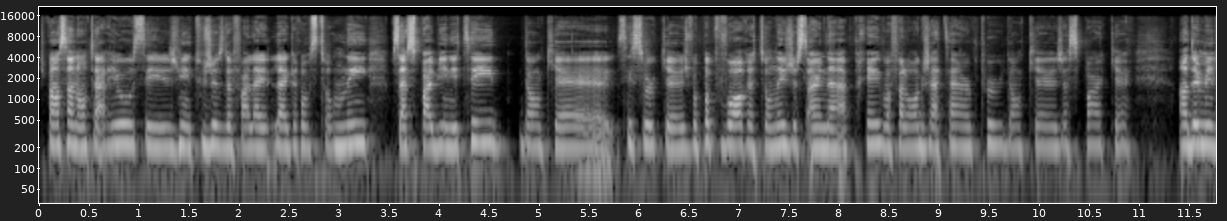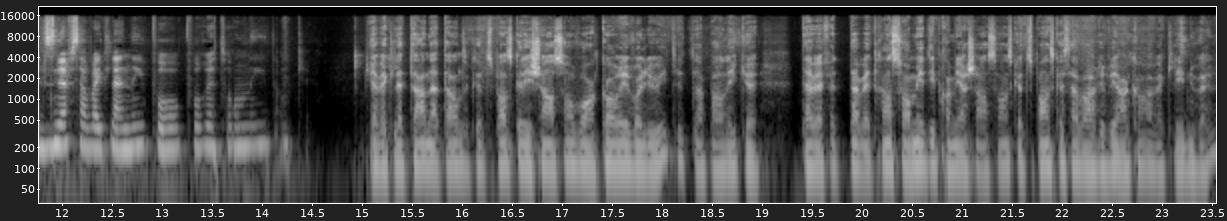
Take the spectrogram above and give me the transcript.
Je pense en Ontario, c'est, je viens tout juste de faire la, grosse tournée, ça a super bien été. Donc, euh, c'est sûr que je vais pas pouvoir retourner juste un an après. Il va falloir que j'attende un peu. Donc, euh, j'espère que en 2019, ça va être l'année pour, pour retourner. Donc. Puis avec le temps d'attendre, que tu penses que les chansons vont encore évoluer? Tu as parlé que tu fait, avais transformé tes premières chansons. Est-ce que tu penses que ça va arriver encore avec les nouvelles?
